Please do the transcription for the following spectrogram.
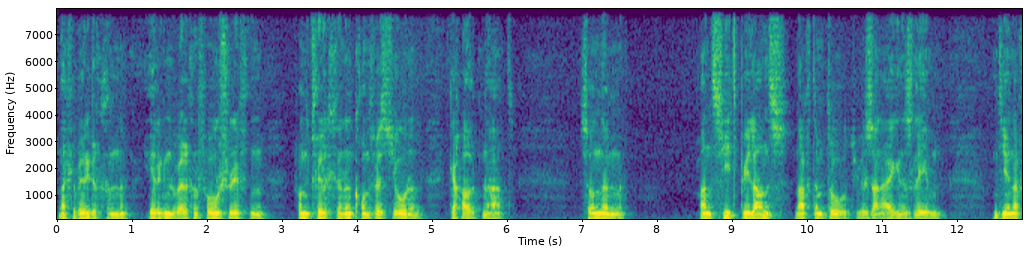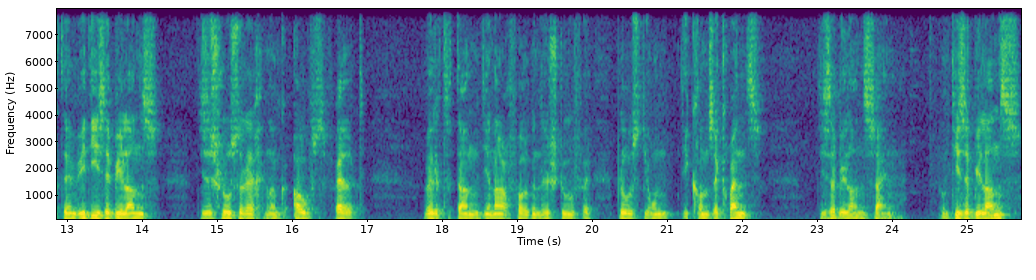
nach wirklichen, irgendwelchen Vorschriften von Kirchen und Konfessionen gehalten hat, sondern man zieht Bilanz nach dem Tod über sein eigenes Leben. Und je nachdem, wie diese Bilanz, diese Schlussrechnung ausfällt, wird dann die nachfolgende Stufe bloß die, die Konsequenz dieser Bilanz sein. Und diese Bilanz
